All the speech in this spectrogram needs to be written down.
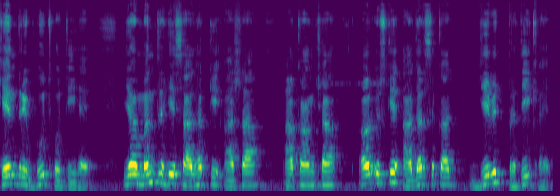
केंद्रीभूत होती है। यह मंत्र ही साधक की आशा, आकांक्षा और उसके आदर्श का जीवित प्रतीक है।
